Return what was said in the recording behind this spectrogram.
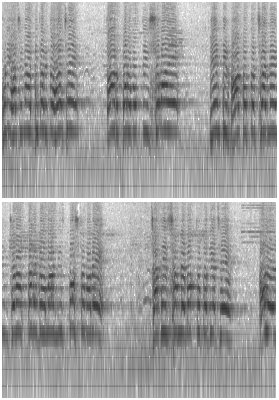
খনি হাসিনা বিতাড়িত হয়েছে। তার পরবর্তী সময়ে বিএনপির ভারপ্রাপ্ত চেয়ারম্যান জনাব তারেক রহমান স্পষ্টভাবে জাতির সামনে বক্তব্য দিয়েছে, দলের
